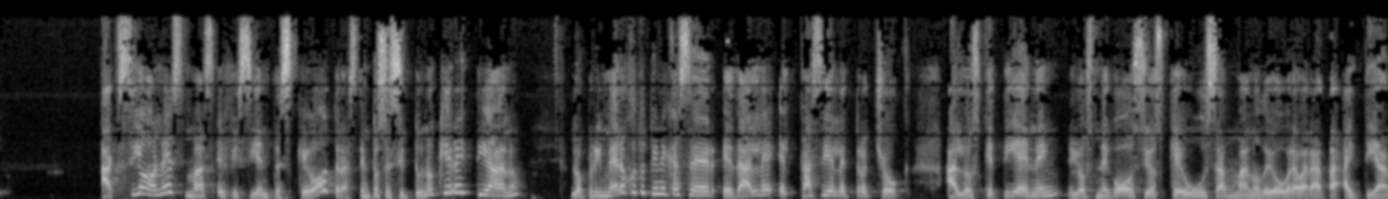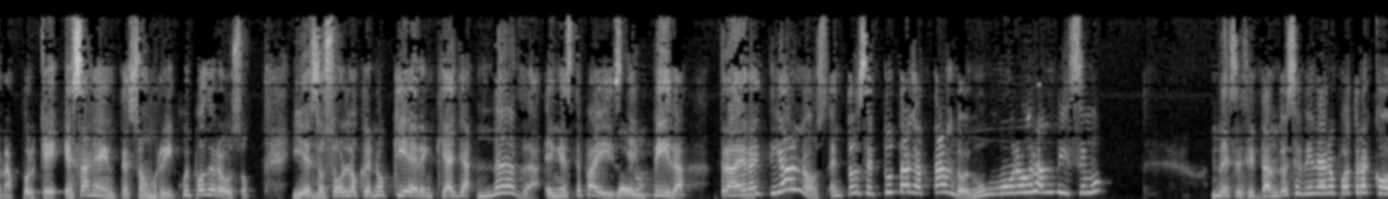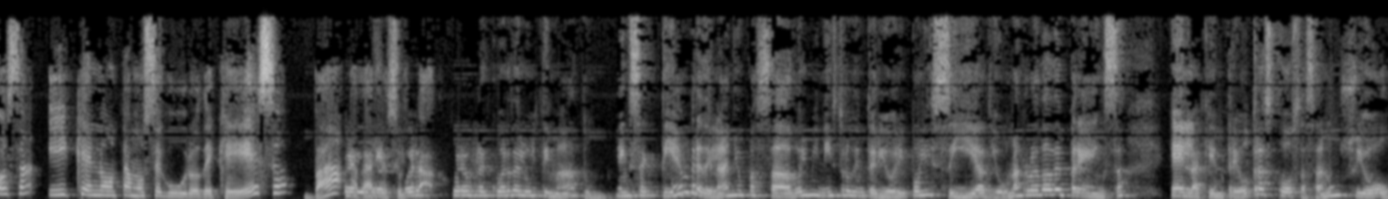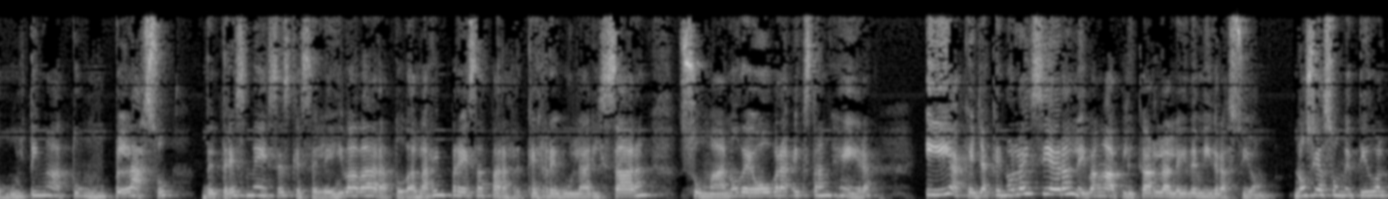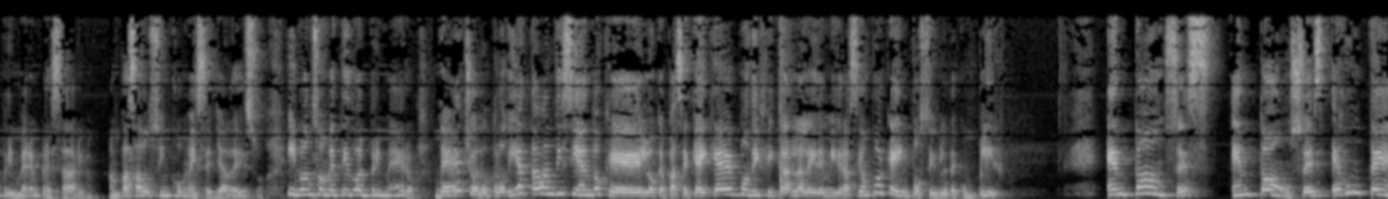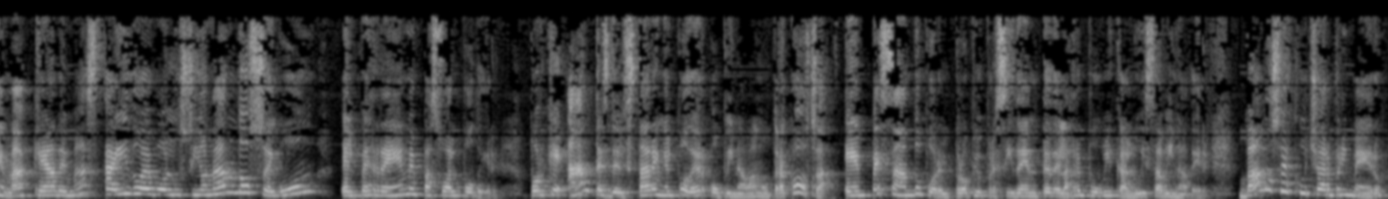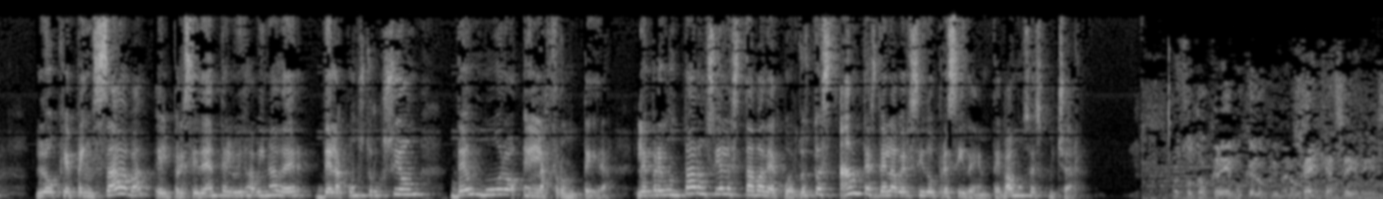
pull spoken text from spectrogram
acciones más eficientes que otras. Entonces, si tú no quieres haitiano, lo primero que tú tienes que hacer es darle el, casi electroshock a los que tienen los negocios que usan mano de obra barata haitiana, porque esa gente son ricos y poderosos y esos son los que no quieren que haya nada en este país que impida traer haitianos. Entonces tú estás gastando en un muro grandísimo necesitando ese dinero para otra cosa y que no estamos seguros de que eso va a dar resultado. Pero recuerda el ultimátum. En septiembre del año pasado, el ministro de Interior y Policía dio una rueda de prensa en la que, entre otras cosas, anunció un ultimátum, un plazo de tres meses que se le iba a dar a todas las empresas para que regularizaran su mano de obra extranjera y aquellas que no la hicieran le iban a aplicar la ley de migración. No se ha sometido al primer empresario. Han pasado cinco meses ya de eso. Y no han sometido al primero. De hecho, el otro día estaban diciendo que lo que pasa es que hay que modificar la ley de migración porque es imposible de cumplir. Entonces, entonces, es un tema que además ha ido evolucionando según el PRM pasó al poder, porque antes de estar en el poder opinaban otra cosa, empezando por el propio presidente de la República, Luis Abinader. Vamos a escuchar primero lo que pensaba el presidente Luis Abinader de la construcción de un muro en la frontera. Le preguntaron si él estaba de acuerdo. Esto es antes de él haber sido presidente. Vamos a escuchar. Nosotros creemos que lo primero que hay que hacer es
